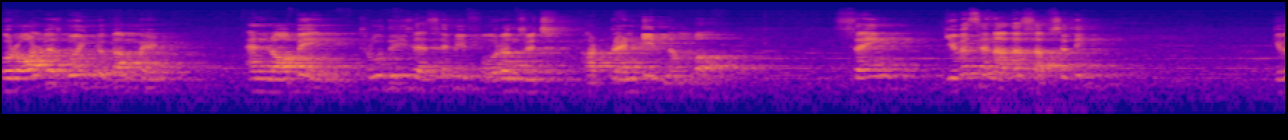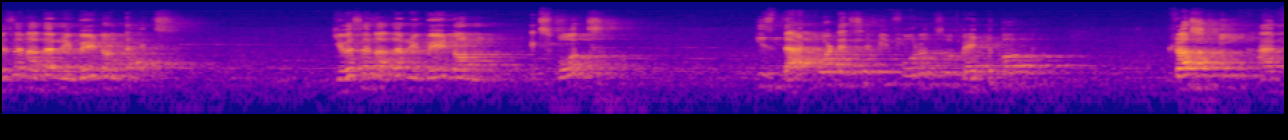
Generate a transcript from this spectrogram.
who are always going to government and lobbying through these SME forums which are plenty in number, saying give us another subsidy, give us another rebate on tax, give us another rebate on exports. Is that what SME forums were meant about? Trust me, I've,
